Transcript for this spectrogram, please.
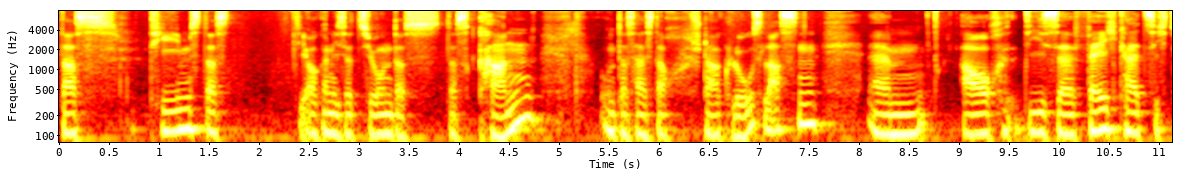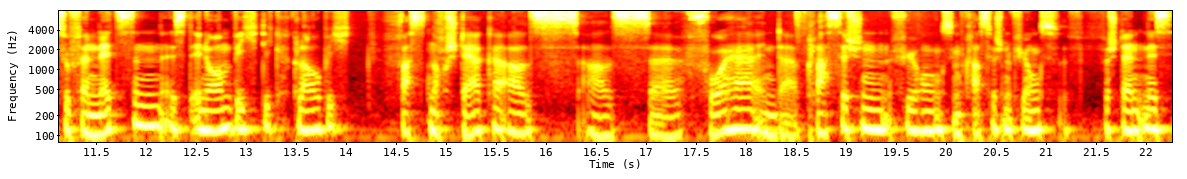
dass Teams, dass die Organisation das, das kann und das heißt auch stark loslassen. Ähm, auch diese Fähigkeit, sich zu vernetzen, ist enorm wichtig, glaube ich fast noch stärker als, als äh, vorher in der klassischen Führungs-, im klassischen Führungsverständnis.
